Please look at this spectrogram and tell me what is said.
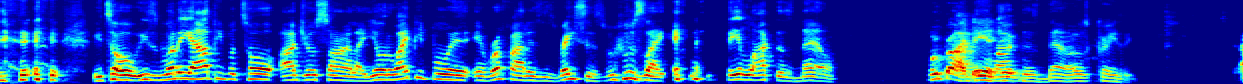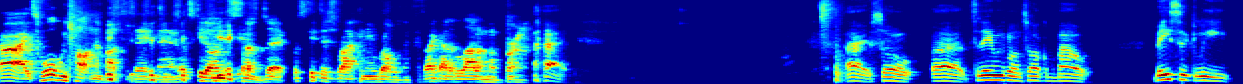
we told he's one of y'all people told our drill sergeant like, yo, the white people in, in Rough Riders is racist. We was like, they locked us down. We probably did locked us down. It was crazy. All right, so what are we talking about today, man? Let's get on yeah. the subject. Let's get this rocking and rolling because I got a lot on my brain. All right. All right, so uh, today we're going to talk about basically.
